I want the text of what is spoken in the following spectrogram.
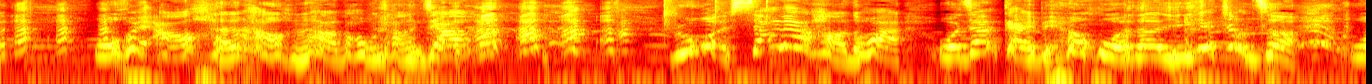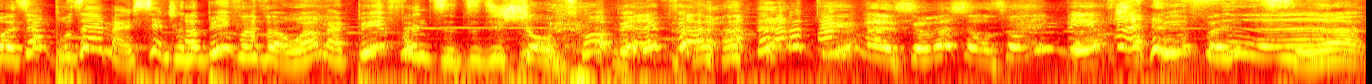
我会熬很好很好的红糖浆。如果销量好的话，我将改变我的营业政策，我将不再买现成的冰粉粉，我要买冰粉子，自己手搓冰粉。冰粉什么手搓冰粉？冰粉子，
